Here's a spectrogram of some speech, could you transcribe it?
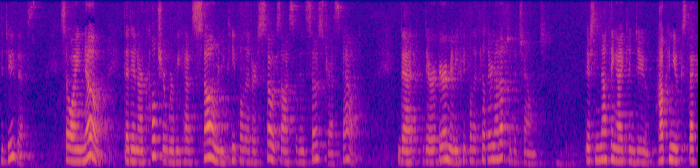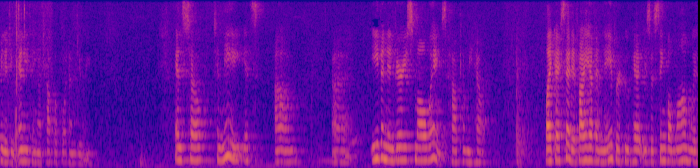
to do this. So I know that in our culture where we have so many people that are so exhausted and so stressed out, that there are very many people that feel they're not up to the challenge. There's nothing I can do. How can you expect me to do anything on top of what I'm doing? And so, to me, it's um, uh, even in very small ways, how can we help? Like I said, if I have a neighbor who ha- is a single mom with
